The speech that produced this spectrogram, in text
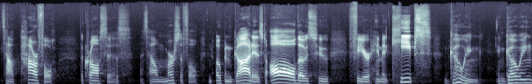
That's how powerful the cross is. That's how merciful and open God is to all those who fear Him. It keeps going and going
